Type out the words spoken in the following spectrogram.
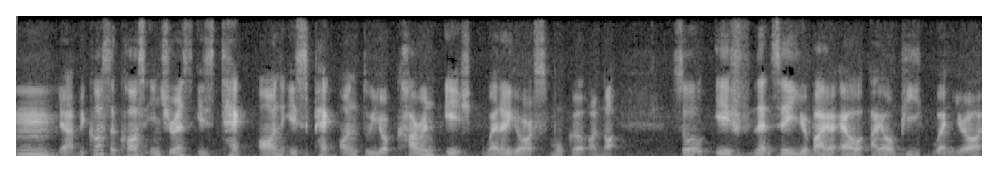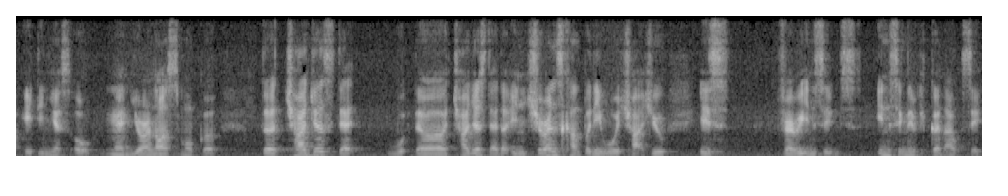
Mm. Yeah, because the cost insurance is tagged on, is packed on to your current age, whether you're a smoker or not. So if let's say you buy a L- ILP when you're 18 years old Mm. and you're a non-smoker, the charges that the charges that the insurance company will charge you is very insign- insignificant, I would say.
